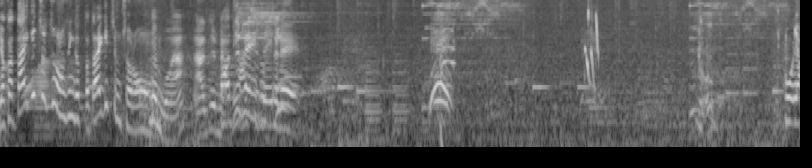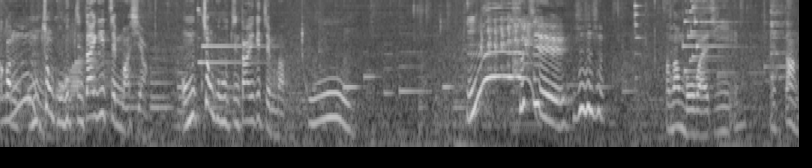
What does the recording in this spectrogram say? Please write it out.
약간 딸기잼처럼 생겼다. 딸기잼처럼. 이게 뭐야? 라즈베리. 라즈베리 소스래. 어, 약간 엄청 고급진 딸기잼 맛이야. 엄청 고급진 딸기잼 맛. 오. 음? 그치? 아, 난 먹어봐야지. 일단.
